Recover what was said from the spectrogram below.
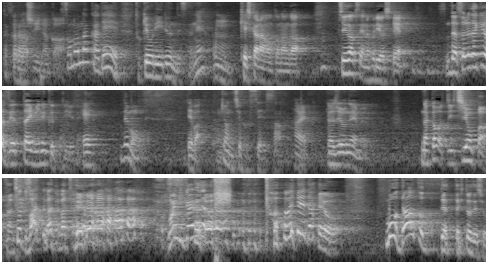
だから忙しい中。その中で時折いるんですよね。うん。けしからん大人が。中学生のふりをして。だからそれだけは絶対見抜くっていうね。え。でもでは今日の中学生さん。はい。ラジオネーム中町一四さんちょっと待って待って待って。お前2回目だよ。ダメだよ。もうダートってやった人でしょ？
